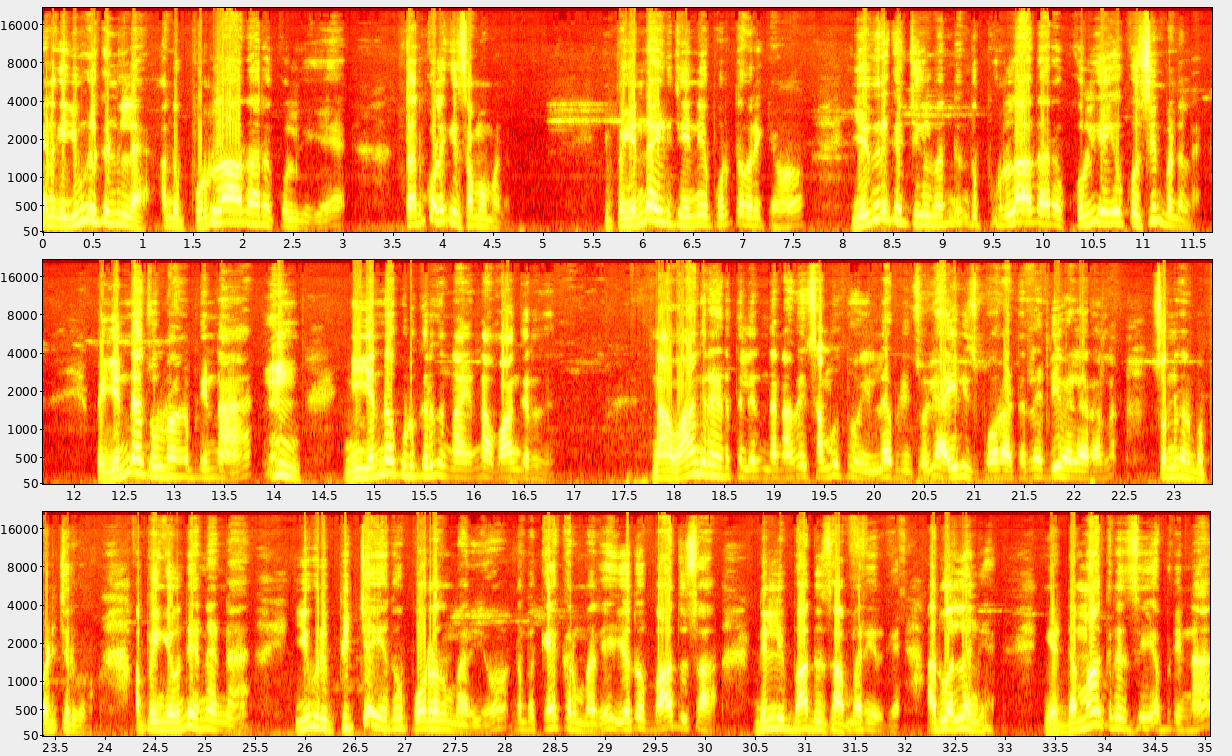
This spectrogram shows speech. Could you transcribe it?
எனக்கு இவங்களுக்குன்னு இல்லை. அந்த பொருளாதார கொள்கையே தற்கொலைக்கு சமமானது. இப்போ என்ன ஆயிடுச்சு? என்னையை பொறுத்த வரைக்கும் எதிர்க்கட்சிகள் வந்து இந்த பொருளாதார கொள்கையை கொஸ்டின் பண்ணலை. இப்போ என்ன சொல்கிறாங்க அப்படின்னா நீ என்ன கொடுக்கறது நான் என்ன வாங்குறது? நான் வாங்குற இடத்துல இருந்தனாவே சமத்துவம் இல்லை அப்படின்னு சொல்லி ஐரிஸ் போராட்டத்தில் டிவேலரெல்லாம் சொன்னதை நம்ம படிச்சிருக்கிறோம். அப்போ இங்கே வந்து என்னென்னா இவர் பிச்சை ஏதோ போடுறது மாதிரியும் நம்ம கேட்குற மாதிரியும் ஏதோ பாதுஷா டெல்லி பாதுஷா மாதிரி இருக்கு. அது அல்லங்க. இங்கே டெமோக்ரஸி அப்படின்னா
